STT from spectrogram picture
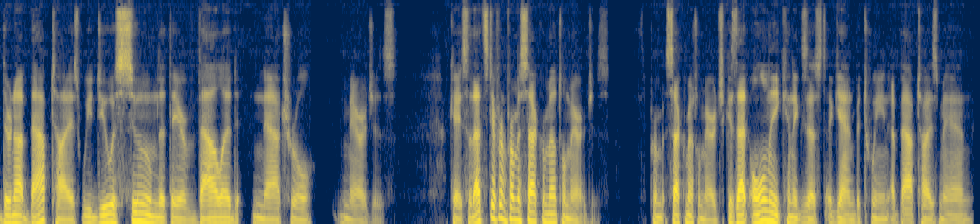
they're not baptized, we do assume that they are valid natural marriages. Okay, so that's different from a sacramental marriages, from sacramental marriage, because that only can exist again between a baptized man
